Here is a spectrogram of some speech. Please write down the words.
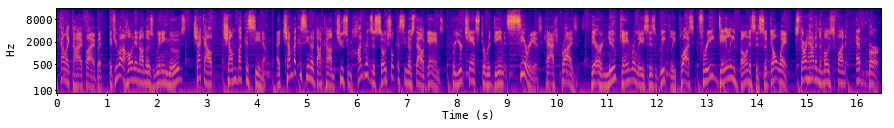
kind of like the high five, but if you want to hone in on those winning moves, check out Chumba Casino. At ChumbaCasino.com, choose from hundreds of social casino style games for your chance to redeem serious cash prizes. There are new game releases weekly, plus free daily bonuses. So don't wait. Start having the most fun ever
